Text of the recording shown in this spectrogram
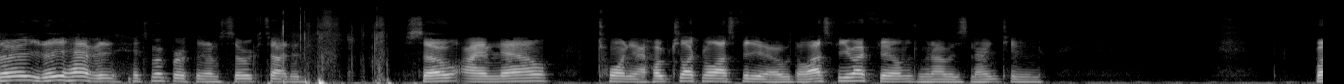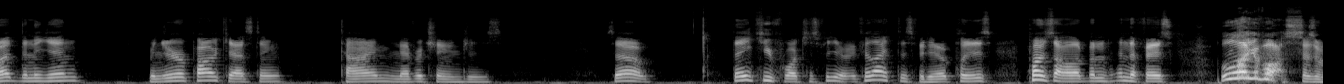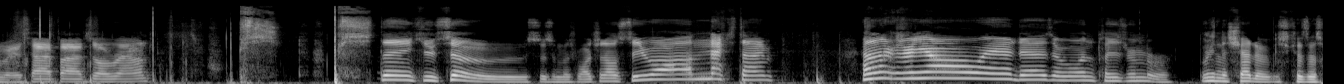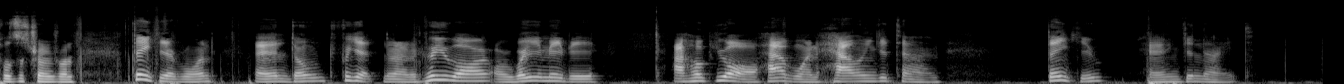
So, there you have it. It's my birthday. I'm so excited. So, I am now 20. I hope you liked my last video. The last video I filmed when I was 19. But then again, when you're podcasting, time never changes. So, thank you for watching this video. If you liked this video, please punch that like button in the face like a boss. As always, high fives all around. Thank you so, so, much for watching. I'll see you all next time. the next video. And as everyone, please remember, look in the shadows, because this was a strange one. Thank you, everyone. And don't forget, no matter who you are or where you may be, I hope you all have one howling good time. Thank you, and good night.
